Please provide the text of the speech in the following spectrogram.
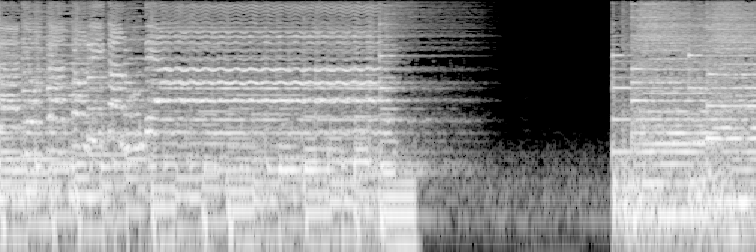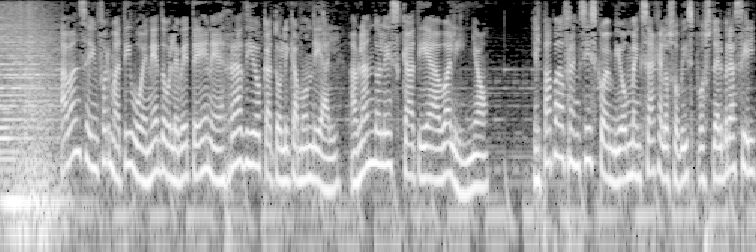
Radio Católica Mundial. Avance informativo en EWTN Radio Católica Mundial. Hablándoles Katia Baliño. El Papa Francisco envió un mensaje a los obispos del Brasil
